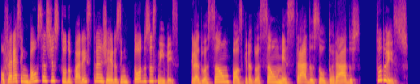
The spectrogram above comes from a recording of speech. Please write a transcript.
oferecem bolsas de estudo para estrangeiros em todos os níveis: graduação, pós-graduação, mestrados, doutorados, tudo isso.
